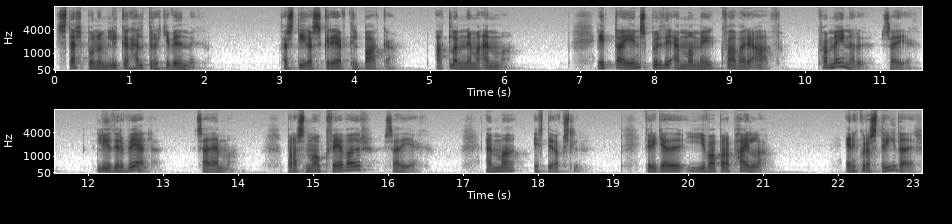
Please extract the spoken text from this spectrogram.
Stelpunum líkar heldur ekki við mig. Þær stíga skref tilbaka, allar nema Emma. Eitt daginn spurði Emma mig hvað væri að. Hvað meinaru, sagði ég. Líður vel, sagði Emma. Bara smá kvefaður, sagði ég. Emma yfti aukslum. Fyrir ekki að ég var bara að pæla. Er einhver að stríða þér?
